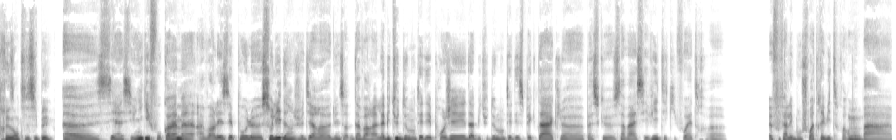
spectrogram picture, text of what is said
très anticipé. Euh, c'est assez unique. Il faut quand même avoir les épaules euh, solides. Hein, je veux dire, d'avoir l'habitude de monter des projets, d'habitude de monter des spectacles, parce que ça va assez vite et qu'il faut être, il faut faire les bons choix très vite. Enfin, on peut mmh. pas.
